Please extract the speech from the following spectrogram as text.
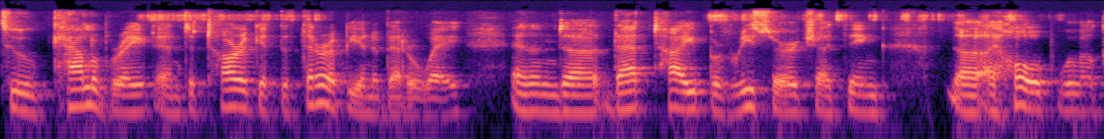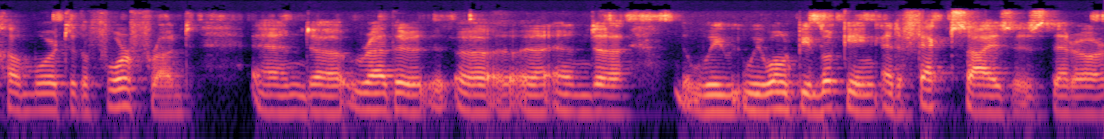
to calibrate and to target the therapy in a better way. And uh, that type of research, I think, uh, I hope, will come more to the forefront and uh, rather uh, and uh, we we won't be looking at effect sizes that are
